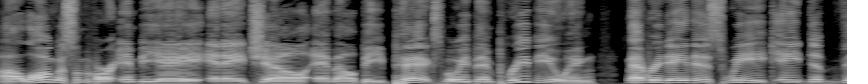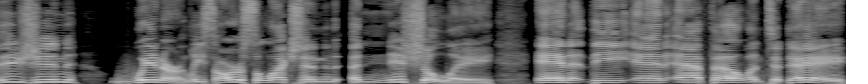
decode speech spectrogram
Uh, along with some of our NBA, NHL, MLB picks, but we've been previewing every day this week a division winner, at least our selection initially in the NFL. And today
